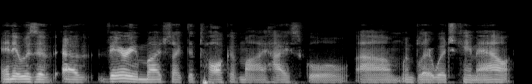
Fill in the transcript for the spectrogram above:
and it was a, a very much like the talk of my high school um, when Blair Witch came out.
